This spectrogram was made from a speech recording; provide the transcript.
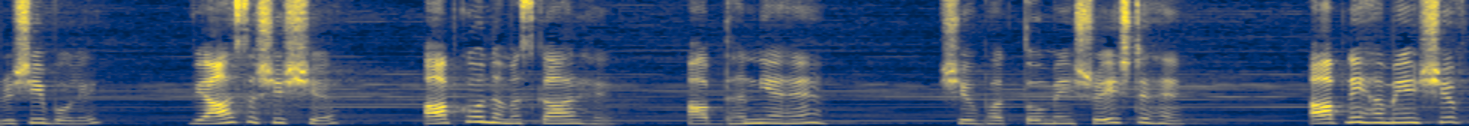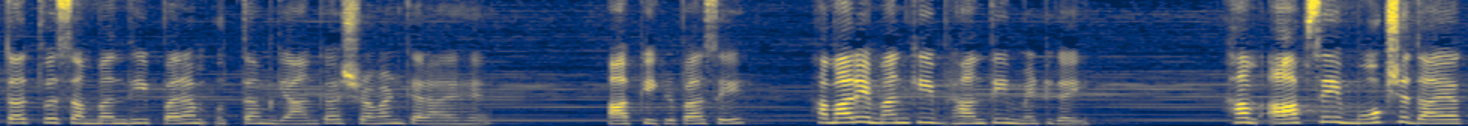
ऋषि बोले, व्यास शिष्य, आपको नमस्कार है। आप धन्य हैं। शिव भक्तों में श्रेष्ठ हैं। आपने हमें शिव तत्व संबंधी परम उत्तम ज्ञान का श्रवण कराया है। आपकी कृपा से हमारे मन की भ्रांति मिट गई। हम आपसे मोक्षदायक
